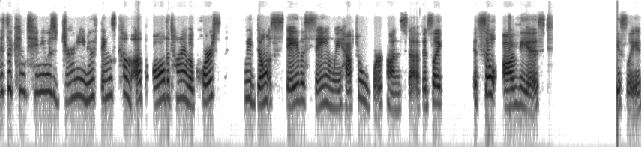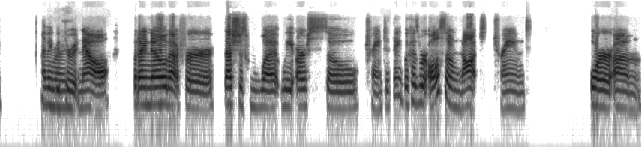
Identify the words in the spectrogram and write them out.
it's a continuous journey. New things come up all the time. Of course, we don't stay the same. We have to work on stuff. It's like it's so obvious obviously having been Right. through it now. But I know that for that's just what we are so trained to think because we're also not trained or um,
